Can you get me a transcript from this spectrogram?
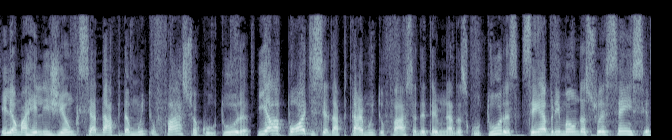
ele é uma religião que se adapta muito fácil à cultura e ela pode se adaptar muito fácil a determinadas culturas sem abrir mão da sua essência.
